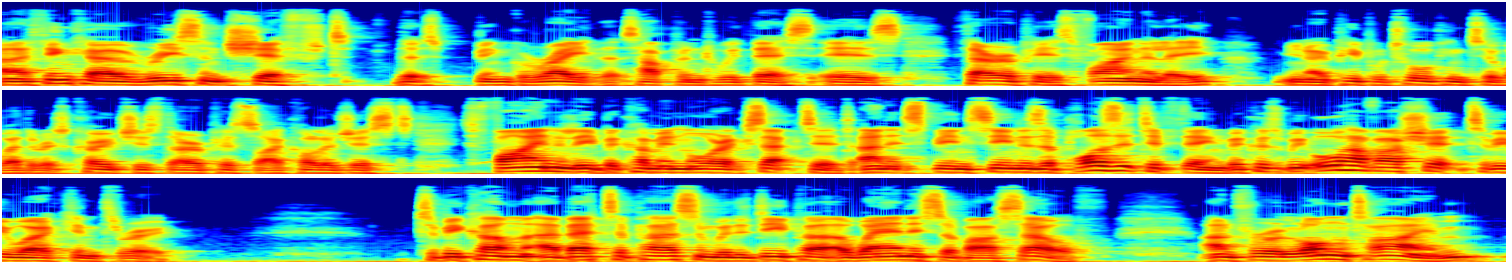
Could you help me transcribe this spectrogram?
And I think a recent shift that's been great that's happened with this is therapy is finally you know people talking to whether it's coaches therapists psychologists it's finally becoming more accepted. And it's been seen as a positive thing because we all have our shit to be working through. To become a better person with a deeper awareness of ourselves and for a long time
